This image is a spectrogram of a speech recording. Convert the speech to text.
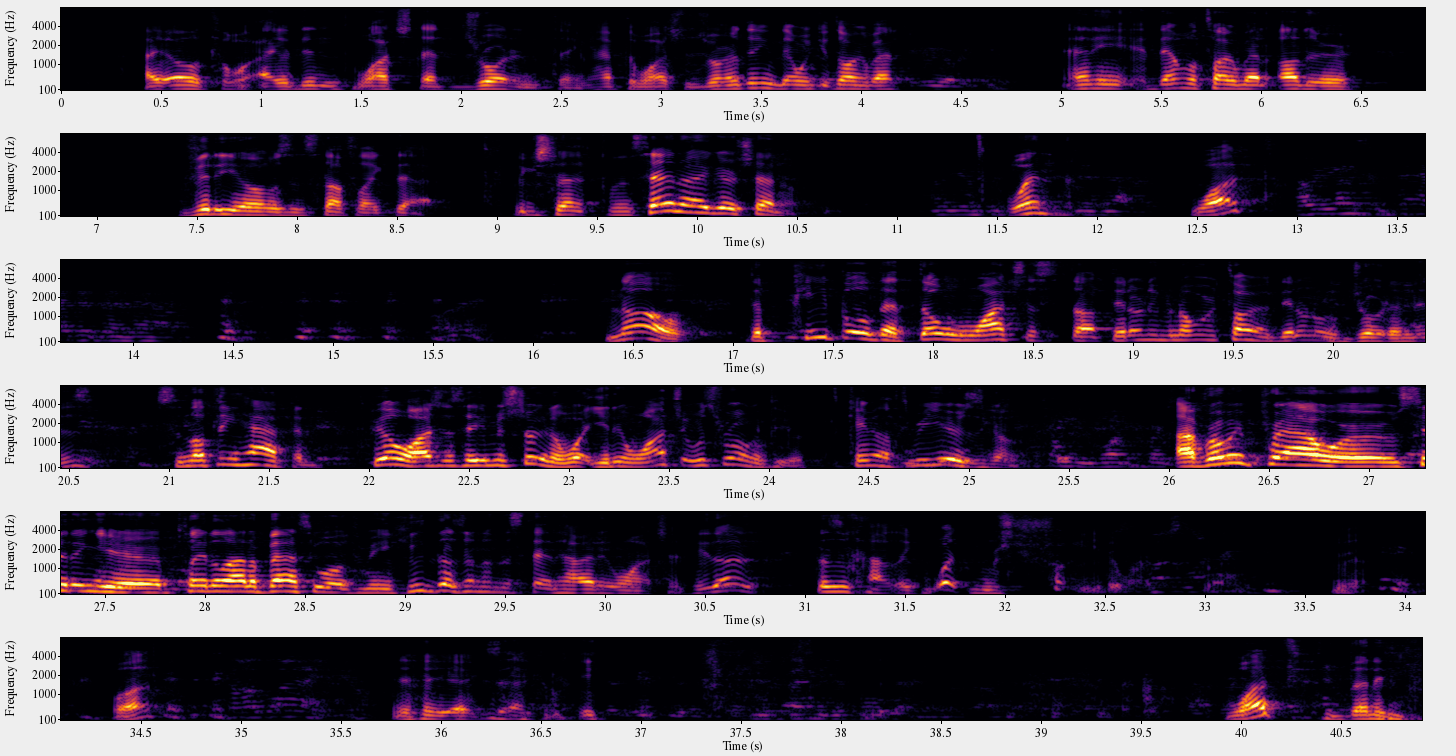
I owe. To, I didn't watch that Jordan thing. I have to watch the Jordan thing. Then we can talk about any. Then we'll talk about other videos and stuff like that. When? What? How you guys can edit that out? No, the people that don't watch the stuff, they don't even know what we're talking. about. They don't know who Jordan is, so nothing happened. People watch and say, "Mr. What? You didn't watch it? What's wrong with you? It came out three years ago." Avromi Prower, who's sitting here, played a lot of basketball with me. He doesn't understand how I didn't watch it. He does doesn't like what? You didn't watch it? Yeah. What? Yeah, yeah, exactly. What? Benny.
